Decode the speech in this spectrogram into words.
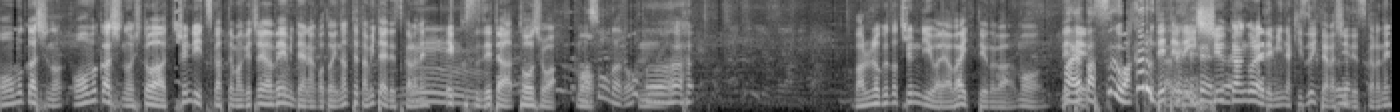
大昔の大昔の人はチュンリー使って負けちゃやべえみたいなことになってたみたいですからうねん。X 出た当初は。もう。あそうなの、うん。うんバルログとチュンリーはやばいっていうのがもう出て,、まあやっぱすぐ分かるんだね。出てね1週間ぐらいでみんな気づいたらしいですからね。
